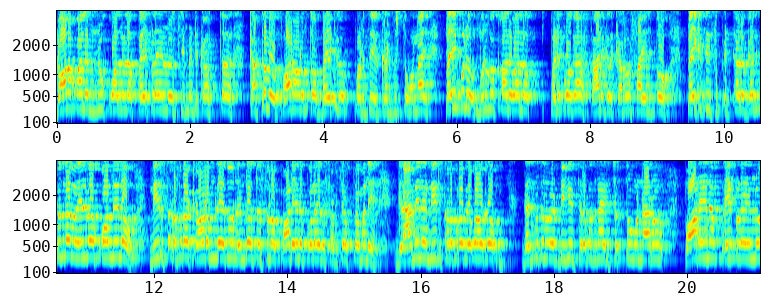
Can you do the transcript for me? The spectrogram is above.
డోలపాలెం న్యూ కాలనీలో పైప్ లైన్లు సిమెంట్ కట్ట కట్టలు పాడవడంతో బయటకు పడుతూ కనిపిస్తూ ఉన్నాయి. పైపులు మురుగు కాలువల్లో పడిపోగా స్థానికుల కర్రల సాయంతో పైకి తీసి పెట్టారు. గజపతినగర్ రైల్వే కాలనీలో నీరు సరఫరా కావడం లేదు. రెండో దశలో పాడైన కుళాయిలు సరిచేస్తామని గ్రామీణ నీటి సరఫరా విభాగం గజపతినగర్ డిఈ తిరుపతి నాయుడు చెప్తూ ఉన్నారు. పాడైన పైప్ లైన్లు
